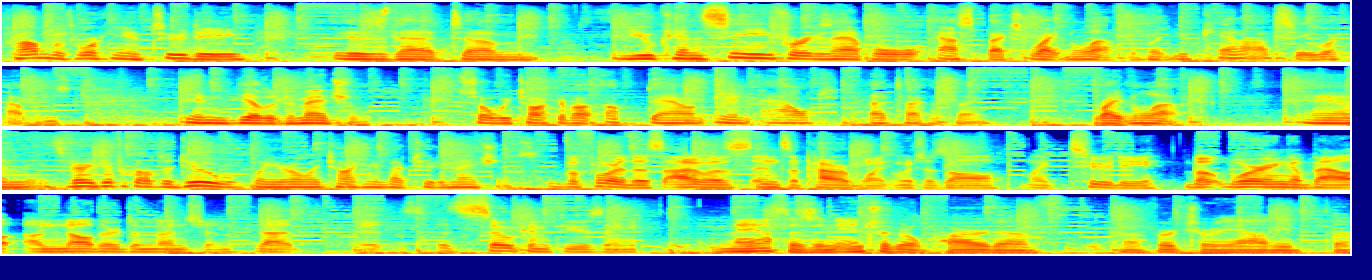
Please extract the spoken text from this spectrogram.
Problem with working in 2D is that um, you can see, for example, aspects right and left, but you cannot see what happens in the other dimension. So we talk about up, down, in, out, that type of thing, right and left. And it's very difficult to do when you're only talking about two dimensions. Before this, I was into PowerPoint, which is all like 2D, but worrying about another dimension that it's, it's so confusing. Math is an integral part of uh, virtual reality. The,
